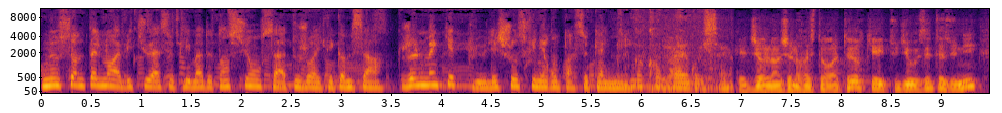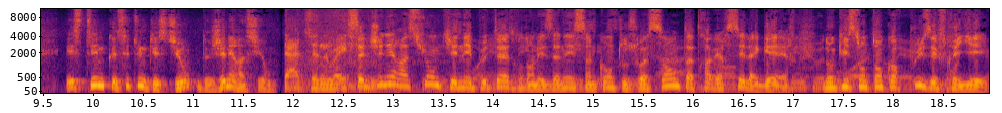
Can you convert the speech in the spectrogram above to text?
Nous sommes tellement habitués à ce climat de tension, ça a toujours été comme ça. Je ne m'inquiète plus, les choses finiront par se calmer. Et Joel, un jeune restaurateur qui a étudié aux États-Unis, estime que c'est une question de génération. Cette génération qui est née peut-être dans les années 50 ou 60 a traversé la guerre. Donc ils sont encore plus effrayés.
